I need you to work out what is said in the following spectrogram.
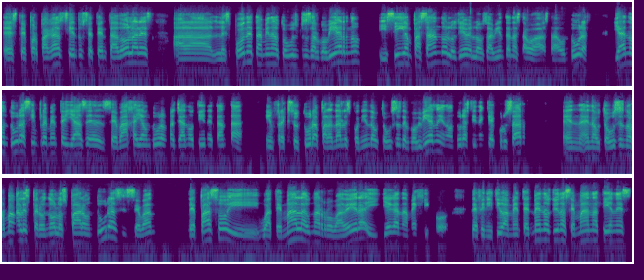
este por pagar 170 dólares, les pone también autobuses al gobierno y siguen pasando, los lleven, los avientan hasta, hasta Honduras. Ya en Honduras simplemente ya se, se baja, ya Honduras ya no tiene tanta infraestructura para andarles poniendo autobuses del gobierno y en Honduras tienen que cruzar en, autobuses normales, pero no los para Honduras y se van de paso y Guatemala, una robadera y llegan a México definitivamente. En menos de una semana tienes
